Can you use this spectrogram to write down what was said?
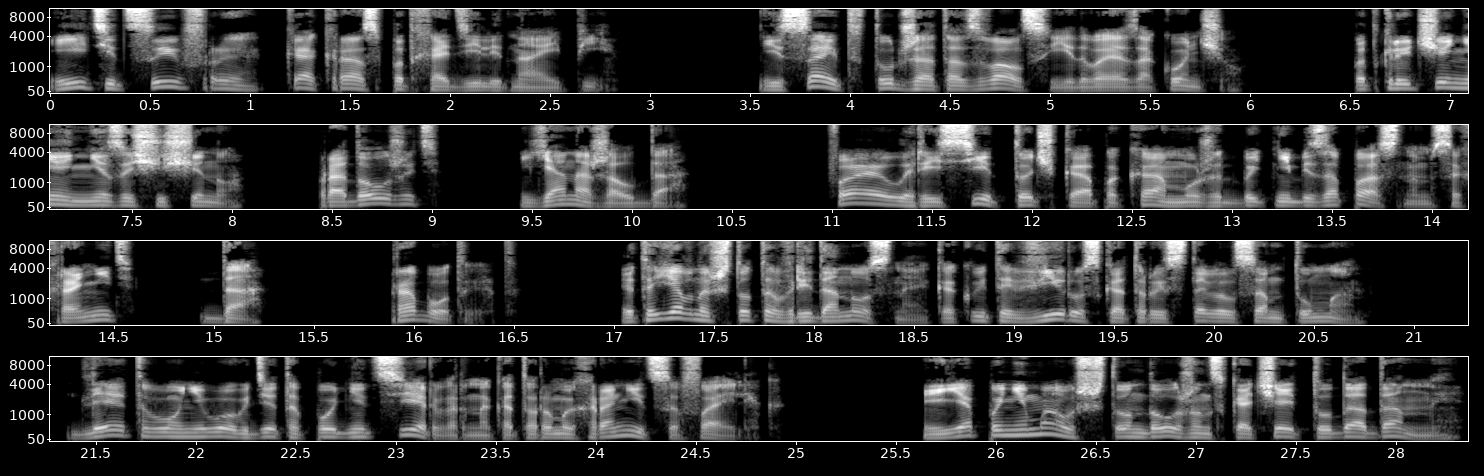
И эти цифры как раз подходили на IP. И сайт тут же отозвался, едва я закончил. Подключение не защищено. Продолжить? Я нажал «Да». Файл receipt.apk может быть небезопасным. Сохранить? Да. Работает. Это явно что-то вредоносное, какой-то вирус, который ставил сам Туман. Для этого у него где-то поднят сервер, на котором и хранится файлик. И я понимал, что он должен скачать туда данные,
